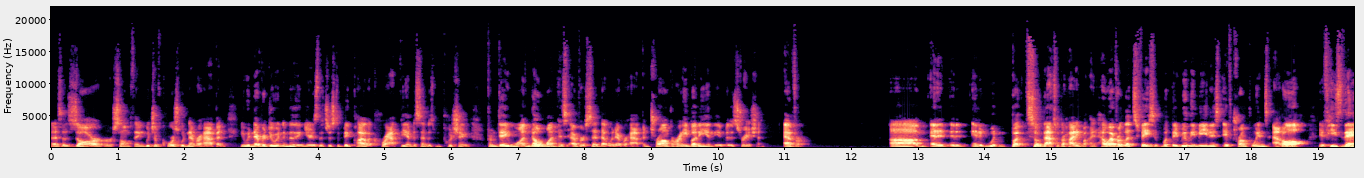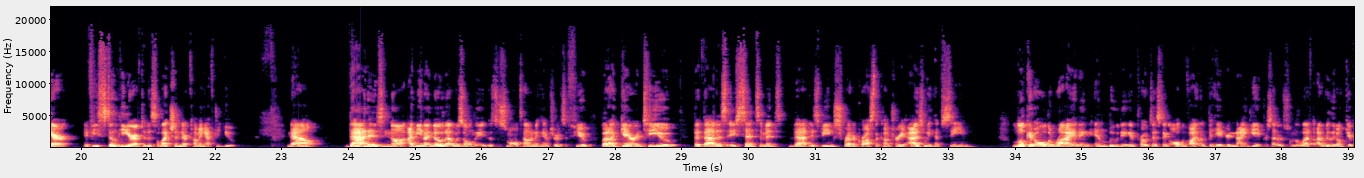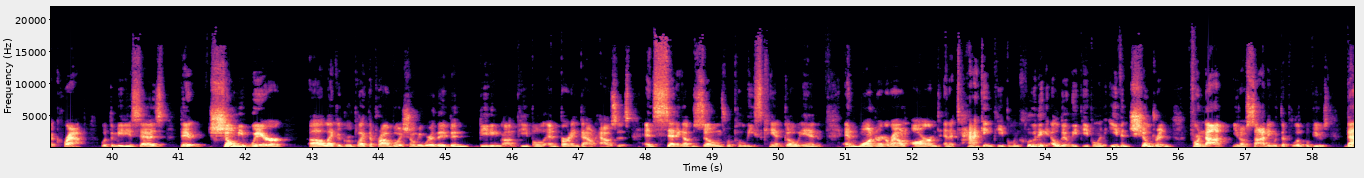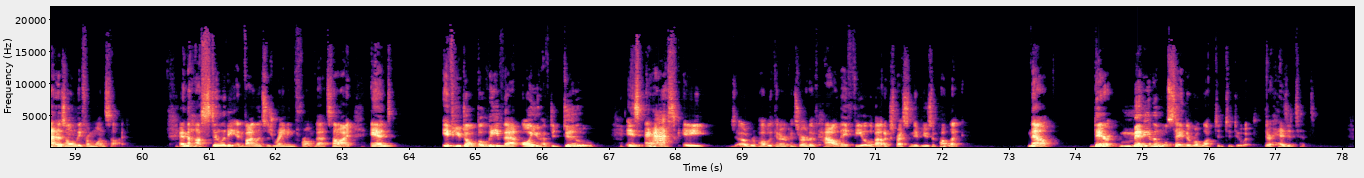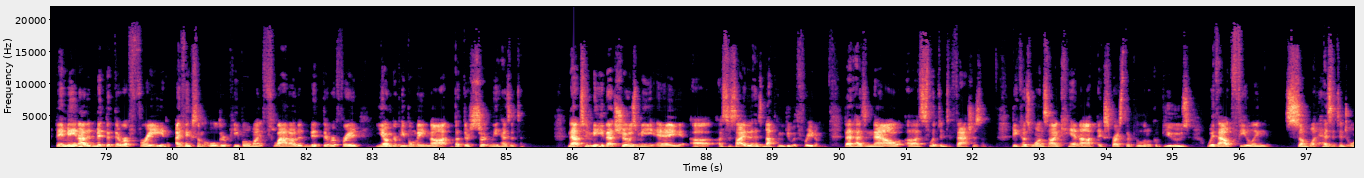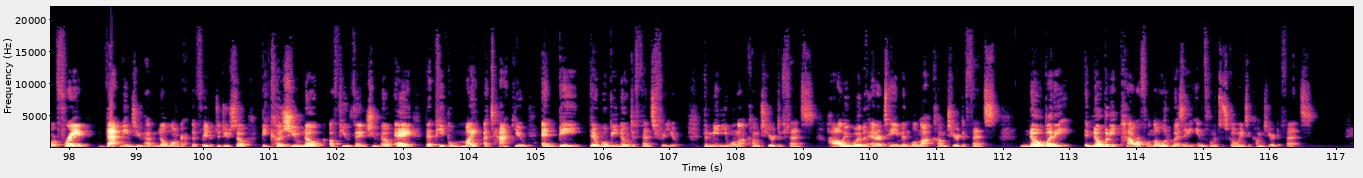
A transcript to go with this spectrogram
as a czar or something, which of course would never happen. He would never do it in a million years. That's just a big pile of crap the MSM has been pushing from day one. No one has ever said that would ever happen, Trump or anybody in the administration, ever. Um, and, it, and, it, and it wouldn't. But so that's what they're hiding behind. However, let's face it, what they really mean is if Trump wins at all, if he's there, if he's still here after this election, they're coming after you. Now, that is not, I mean, I know that was only, it's a small town in New Hampshire, it's a few, but I guarantee you that that is a sentiment that is being spread across the country, as we have seen. Look at all the rioting and looting and protesting, all the violent behavior, 98% of it is from the left. I really don't give a crap what the media says. They show me where, uh, like a group like the Proud Boys, show me where they've been beating on people and burning down houses and setting up zones where police can't go in and wandering around armed and attacking people, including elderly people and even children, for not, you know, siding with their political views. That is only from one side. And the hostility and violence is raining from that side. And if you don't believe that, all you have to do is ask a a Republican or a conservative how they feel about expressing their views in public. Now, there many of them will say they're reluctant to do it. They're hesitant. They may not admit that they're afraid. I think some older people might flat out admit they're afraid. Younger people may not, but they're certainly hesitant. Now, to me, that shows me a, uh, a society that has nothing to do with freedom, that has now uh, slipped into fascism, because one side cannot express their political views without feeling somewhat hesitant or afraid, that means you have no longer have the freedom to do so because you know a few things. You know A, that people might attack you, and B, there will be no defense for you. The media will not come to your defense. Hollywood entertainment will not come to your defense. Nobody nobody powerful, no one who has any influence is going to come to your defense.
